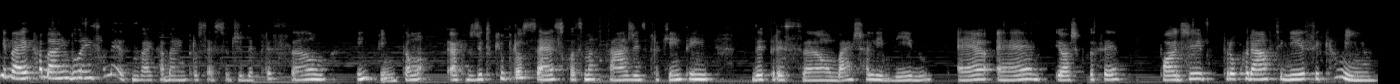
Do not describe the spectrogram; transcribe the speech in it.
e vai acabar em doença mesmo, vai acabar em processo de depressão, enfim. Então, acredito que o processo com as massagens, para quem tem depressão, baixa libido, é, é, eu acho que você pode procurar seguir esse caminho.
